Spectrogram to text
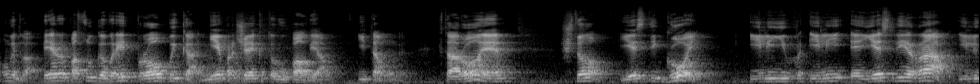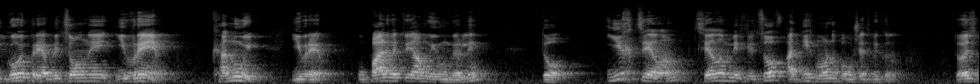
Он говорит, два. Первый посуд говорит про быка, не про человека, который упал в яму и там умер. Второе, что если гой, или, или э, если раб, или гой, приобретенный евреем, кануй евреев, упали в эту яму и умерли, то их целом, целом мертвецов, от них можно получать выгоду. То есть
